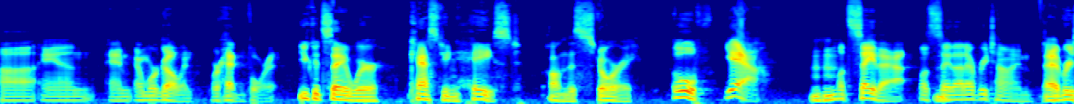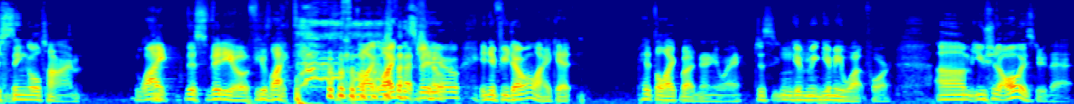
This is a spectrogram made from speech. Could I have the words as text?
uh, and and and we're going. We're heading for it. You could say we're casting haste on this story Oof, yeah. Let's say that. Let's say that every time. every single time. Like this video if you like that. like, like this video, and if you don't like it, hit the like button anyway. Just give me give me what for. Um, you should always do that.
